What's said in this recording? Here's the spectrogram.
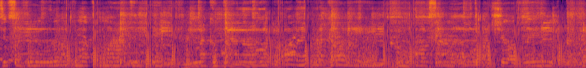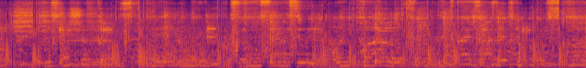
прості цифри урок математики, накопано лапони на колі, вокзали авто чорний, ми слушаємо співіру, цьому серцю я лим паруса, знаєш, заздрить сама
